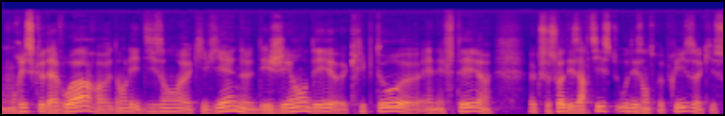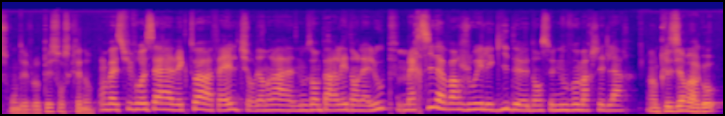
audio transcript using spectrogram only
on risque d'avoir euh, dans les dix ans qui viennent des géants des crypto NFT, que ce soit des artistes ou des entreprises qui se seront développées sur ce créneau. On va suivre ça avec toi, Raphaël. Tu reviendras nous en parler dans la loupe. Merci d'avoir joué les guides dans ce nouveau marché de l'art. Un plaisir, Margot.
